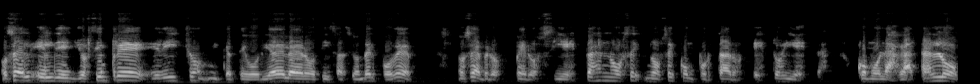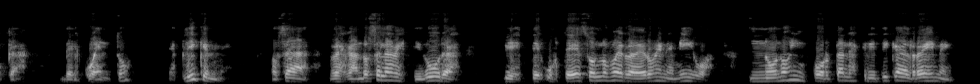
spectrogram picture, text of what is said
O sea, el, yo siempre he dicho mi categoría de la erotización del poder. O sea, pero, pero si estas no se, no se comportaron, estos y estas, como las gatas locas del cuento, explíquenme. O sea, rasgándose las vestiduras, este, ustedes son los verdaderos enemigos. No nos importan las críticas del régimen,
